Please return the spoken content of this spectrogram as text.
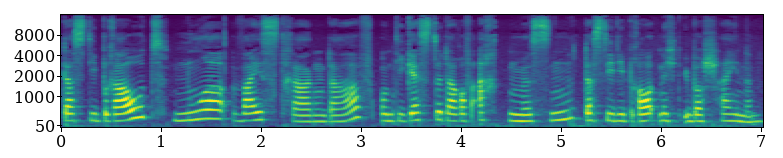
dass die Braut nur weiß tragen darf und die Gäste darauf achten müssen, dass sie die Braut nicht überscheinen.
